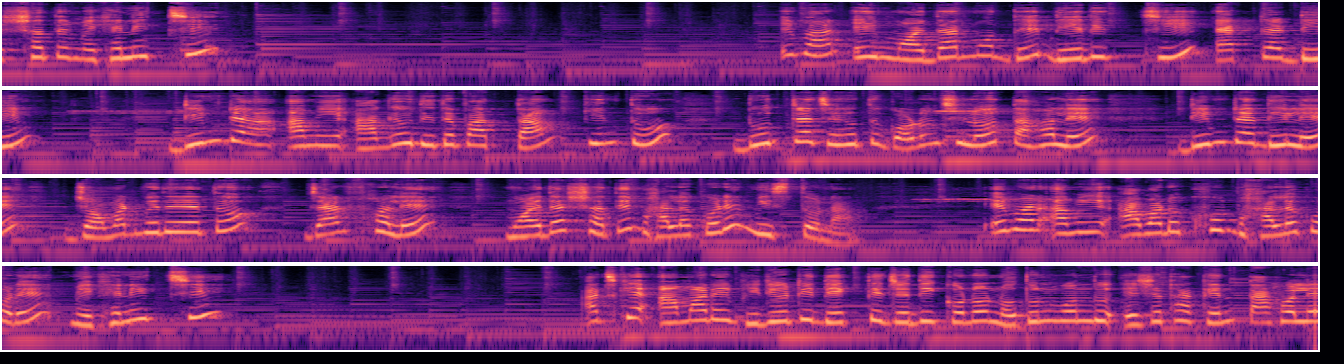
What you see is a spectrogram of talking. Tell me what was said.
এর সাথে মেখে নিচ্ছি। এবার এই ময়দার মধ্যে দিয়ে দিচ্ছি একটা ডিম। ডিমটা আমি আগেও দিতে পারতাম, কিন্তু দুধটা যেহেতু গরম ছিল, তাহলে ডিমটা দিলে জমাট বেঁধে যেত, যার ফলে ময়দার সাথে ভালো করে মিশতো না। এবার আমি আবারও খুব ভালো করে মেখে নিচ্ছি। আজকে আমার এই ভিডিওটি দেখতে যদি কোনো নতুন বন্ধু এসে থাকেন, তাহলে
